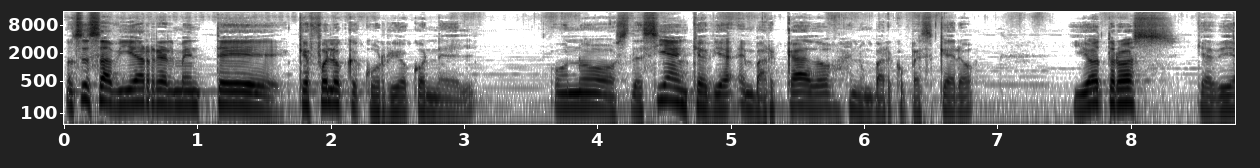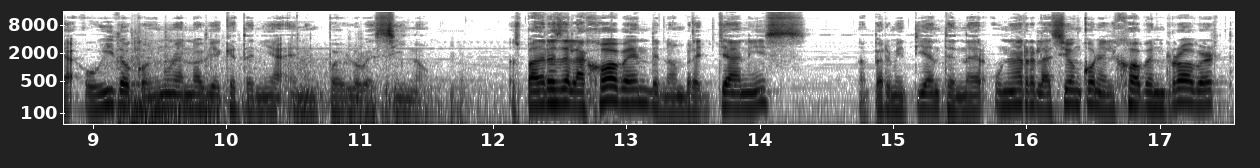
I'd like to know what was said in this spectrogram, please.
No se sabía realmente qué fue lo que ocurrió con él. Unos decían que había embarcado en un barco pesquero y otros que había huido con una novia que tenía en un pueblo vecino. Los padres de la joven, de nombre Janice, no permitían tener una relación con el joven Robert.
